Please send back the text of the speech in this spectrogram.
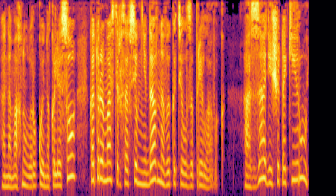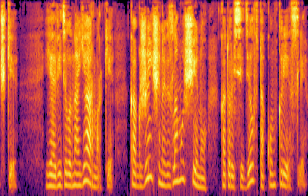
Она махнула рукой на колесо, которое мастер совсем недавно выкатил за прилавок. «А сзади еще такие ручки. Я видела на ярмарке, как женщина везла мужчину, который сидел в таком кресле».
